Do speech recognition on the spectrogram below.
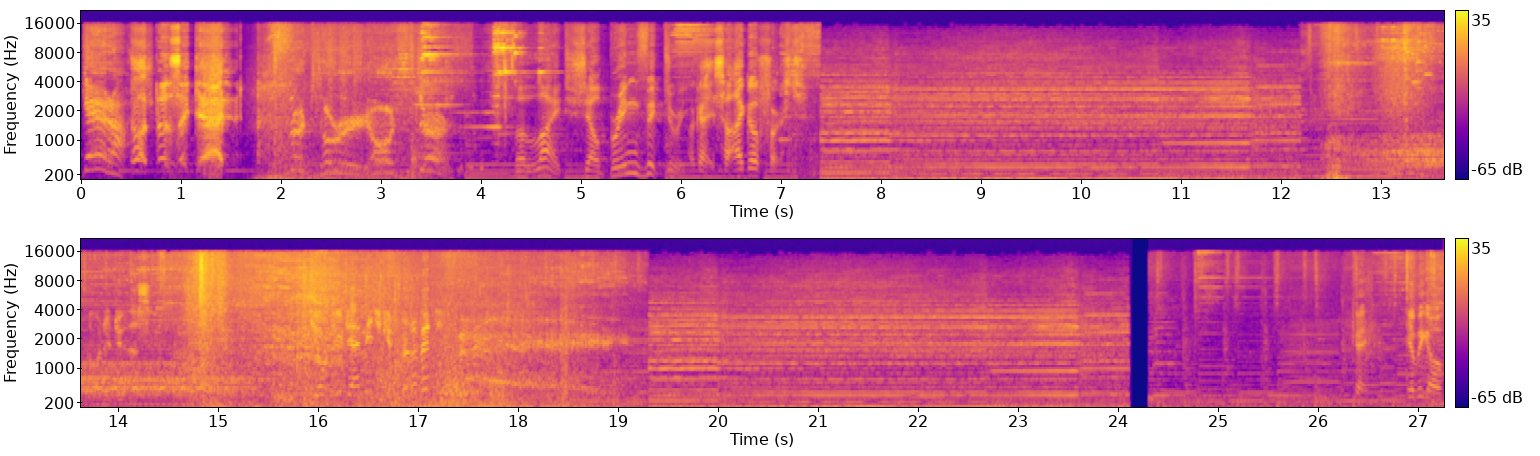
Gera. Not this again! Victory or death! The light shall bring victory. Okay, so I go first. I want to do this. Deal 2 damage, get rid of it. Okay, here we go.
